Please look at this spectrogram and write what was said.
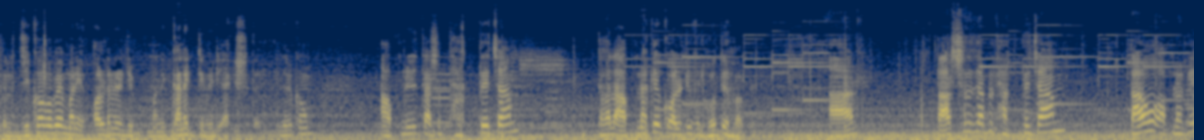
তাহলে যে কোনোভাবে মানে অল্টারনেটিভ মানে কানেক্টিভিটি একসাথে। যেরকম আপনি যদি তার সাথে থাকতে চান, তাহলে আপনাকে কোয়ালিটিফুল হতে হবে। আর তার সাথে যদি আপনি থাকতে চান তাও আপনাকে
